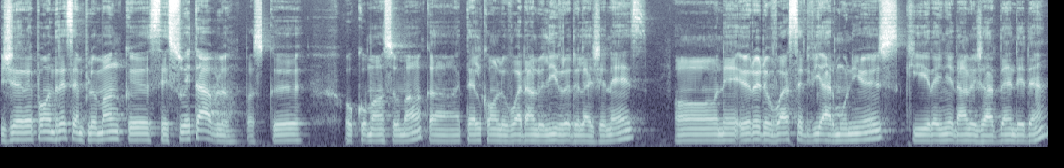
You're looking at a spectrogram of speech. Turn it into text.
Je répondrai simplement que c'est souhaitable parce que au commencement, tel qu'on le voit dans le livre de la Genèse, on est heureux de voir cette vie harmonieuse qui régnait dans le jardin d'Éden,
